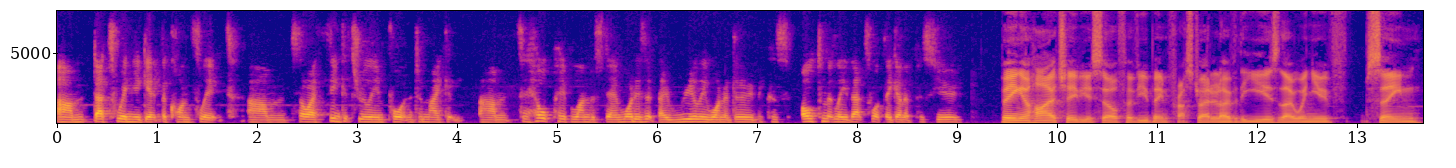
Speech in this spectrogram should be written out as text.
um, that's when you get the conflict. Um, so I think it's really important to make it um, to help people understand what is it they really want to do because ultimately that's what they're going to pursue. Being a high achiever yourself, have you been frustrated over the years though when you've seen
